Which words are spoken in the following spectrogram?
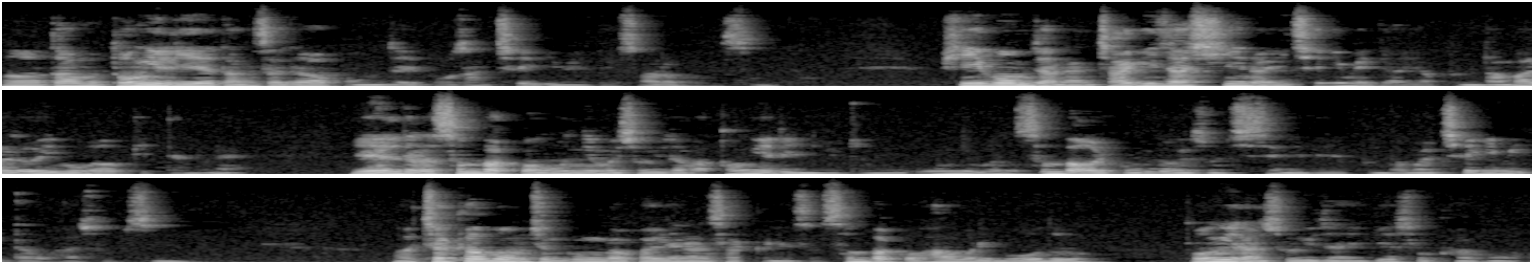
어, 다음은 동일 이해 당사자와 보험자의 보상 책임에 대해서 알아보겠습니다. 피보험자는 자기 자신의 책임에 대하여 분담할 의무가 없기 때문에 예를 들어 선박과 운임의 소유자가 동일인일 경우 운임은 선박의 공동훼손 시생에 대해 분담할 책임이 있다고 할 수 없습니다. 어, 적합보험 증권과 관련한 사건에서 선박과 화물이 모두 동일한 소유자에게 속하고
